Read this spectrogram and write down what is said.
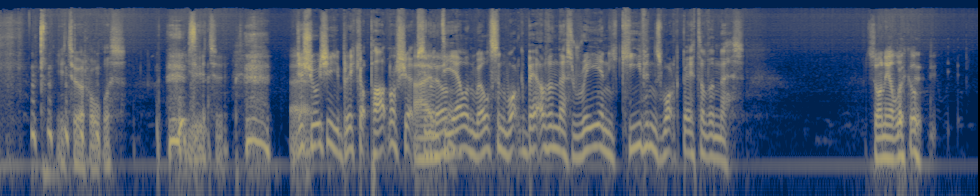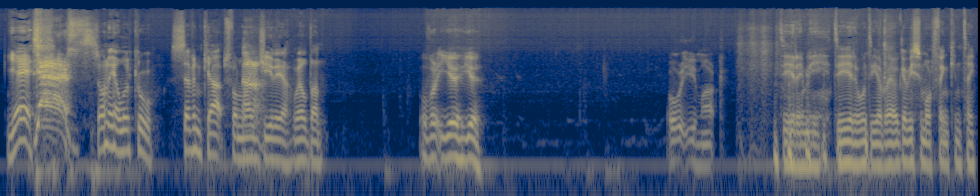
you two are hopeless. you two. Just shows you you break up partnerships. You know, know, DL and Wilson work better than this. Ray and Keevins work better than this. Sonny Aluko. yes. Yes. Sonny Aluko. Seven caps for Nigeria. Well done. Over to you, you. Over to you, Mark. dear me, dear oh dear. Right, I'll give you some more thinking time.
